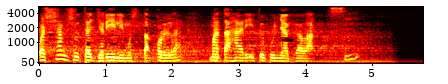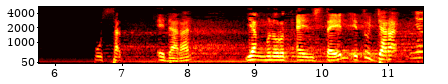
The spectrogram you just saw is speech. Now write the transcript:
wasyamsu tajri li mustaqarrilah matahari itu punya galaksi pusat edaran yang menurut Einstein itu jaraknya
